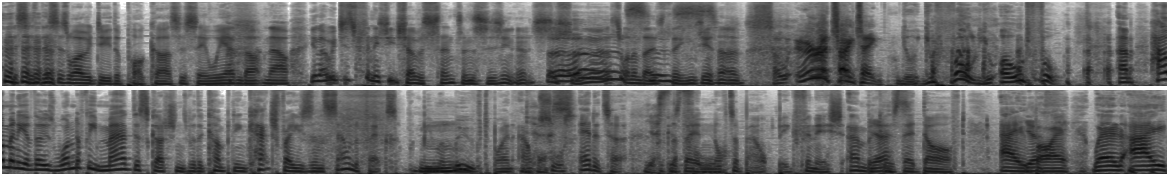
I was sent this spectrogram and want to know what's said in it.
This is this is why we do the podcast. Is see, we end up now. You know, we just finish each other's sentences. You know, it's just uh, oh, that's one of those uh, things. You know, So irritating! you you fool, you old fool. Um, how many of those wonderfully mad discussions with accompanying catchphrases and sound effects would be hmm. removed by an outsourced editor Yes, because the they're not about big finish and because Yes. they're daft? Aye, Yes. boy. Well, I.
